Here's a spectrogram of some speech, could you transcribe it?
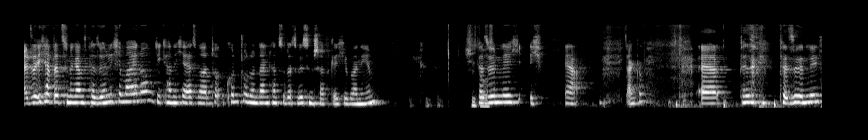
Also ich habe dazu eine ganz persönliche Meinung, die kann ich ja erstmal kundtun und dann kannst du das wissenschaftlich übernehmen. Schieß Persönlich, los. ich, ja, danke. Äh, pers persönlich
